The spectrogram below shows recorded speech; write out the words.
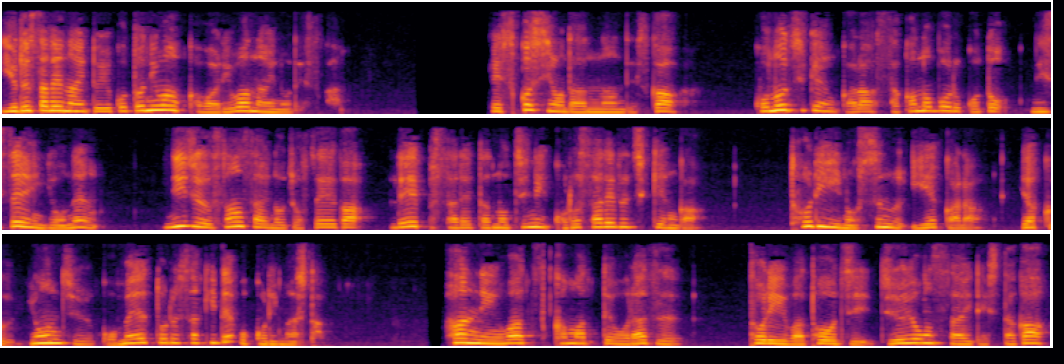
許されないということには変わりはないのですが。え少し余談なんですが、この事件から遡ること2004年、23歳の女性がレイプされた後に殺される事件が、トリーの住む家から約45メートル先で起こりました。犯人は捕まっておらず、トリーは当時14歳でしたが、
